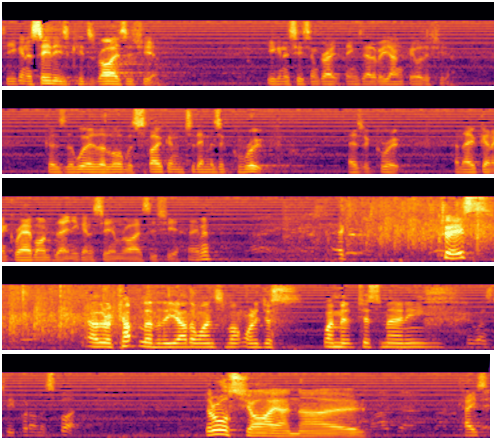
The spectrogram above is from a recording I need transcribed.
So you're going to see these kids rise this year. You're going to see some great things out of a young people this year. Because the word of the Lord was spoken to them as a group, as a group. And they're going to grab onto that and you're going to see them rise this year. Amen? Uh, Chris, are there a couple of the other ones you might want to just, one minute testimony? Who wants to be put on the spot? They're all shy, I know. Casey?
